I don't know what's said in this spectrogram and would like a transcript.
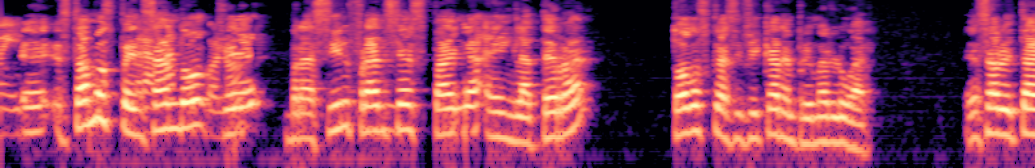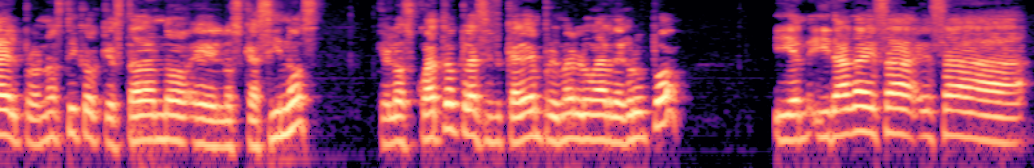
Eh, estamos pensando que Brasil, Francia, España e Inglaterra todos clasifican en primer lugar. Es ahorita el pronóstico que está dando eh, los casinos, que los cuatro clasificarían en primer lugar de grupo y, dada esa, esa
